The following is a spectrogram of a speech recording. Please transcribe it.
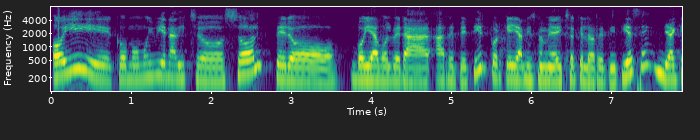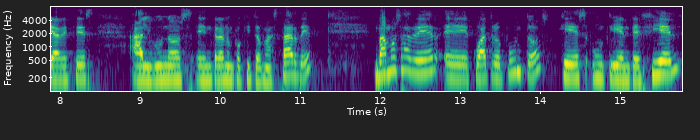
hoy, como muy bien ha dicho Sol, pero voy a volver a, repetir porque ella misma me ha dicho que lo repitiese, ya que a veces algunos entran un poquito más tarde. Vamos a ver eh, cuatro puntos, que es un cliente fiel,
